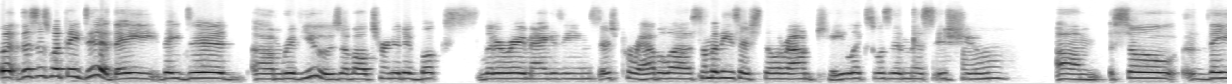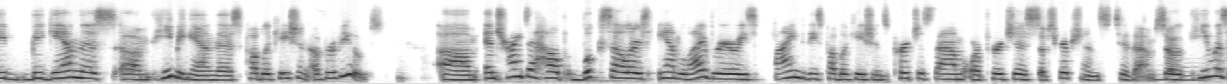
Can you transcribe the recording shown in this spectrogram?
But this is what they did. They they did um, reviews of alternative books, literary magazines. There's Parabola. Some of these are still around. Calyx was in this issue. Uh-huh. Um, so they began this. Um, he began this publication of reviews um, and trying to help booksellers and libraries find these publications, purchase them, or purchase subscriptions to them. So Mm. he was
